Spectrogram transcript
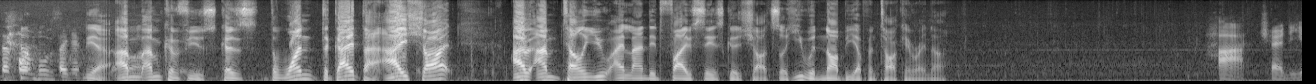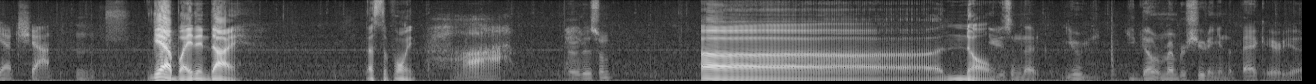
That's. I'm almost Thank like- you. Yeah, I'm I'm confused because the one, the guy that I shot, I I'm telling you, I landed five six good shots, so he would not be up and talking right now. Ha, Chad, you got shot. Hmm. Yeah, but I didn't die. That's the point. Ha. Oh, this one. Uh, no. He was in that. You you don't remember shooting in the back area.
